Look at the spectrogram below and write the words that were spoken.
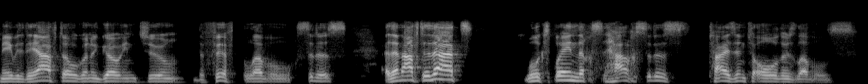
maybe the day after, we're going to go into the fifth level Chassidus. And then after that, we'll explain the, how Chassidus ties into all those levels.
